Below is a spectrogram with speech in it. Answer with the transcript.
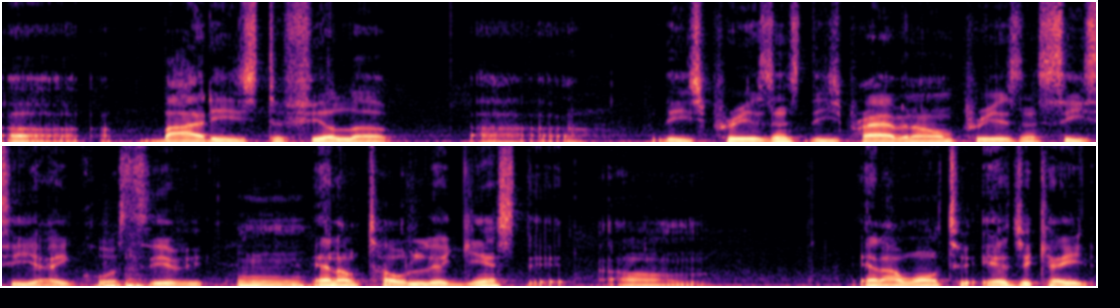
uh, bodies to fill up uh, these prisons, these private-owned prisons, CCA, CoreCivic, and I'm totally against it. Um, and I want to educate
